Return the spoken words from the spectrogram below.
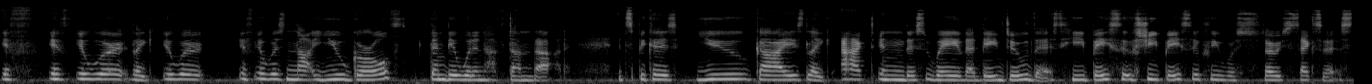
If if it were like it were if it was not you girls then they wouldn't have done that. It's because you guys like act in this way that they do this. He basically she basically was so sexist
